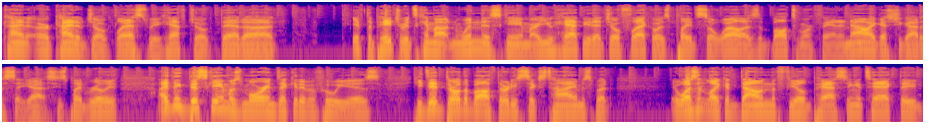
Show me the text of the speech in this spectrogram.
kind of, or kind of joked last week, half joked that uh, if the Patriots come out and win this game, are you happy that Joe Flacco has played so well as a Baltimore fan? And now I guess you got to say yes. He's played really. I think this game was more indicative of who he is. He did throw the ball 36 times, but it wasn't like a down the field passing attack. They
